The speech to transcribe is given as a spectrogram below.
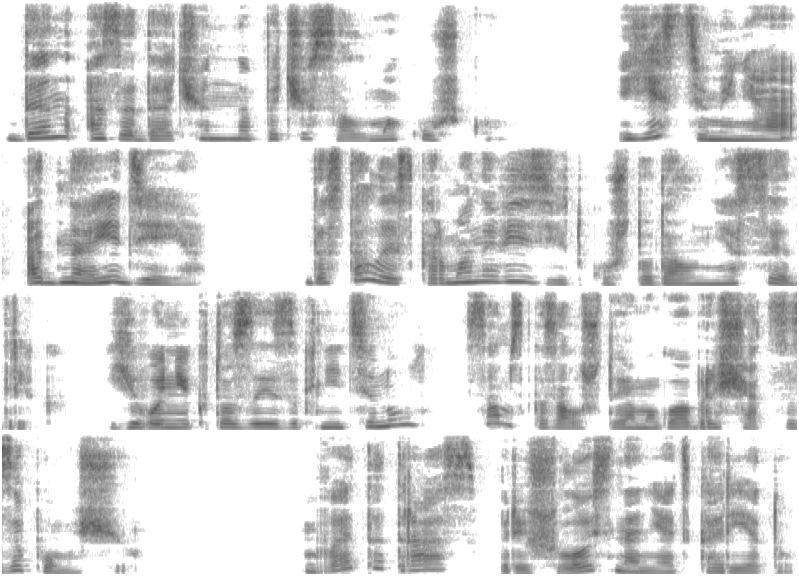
Дэн озадаченно почесал макушку. Есть у меня одна идея. Достала из кармана визитку, что дал мне Седрик. Его никто за язык не тянул, сам сказал, что я могу обращаться за помощью. В этот раз пришлось нанять карету,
